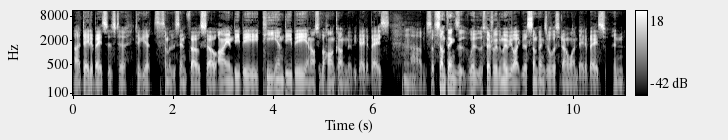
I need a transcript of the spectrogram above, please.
uh, databases to to get some of this info. So IMDb, TMDB, and also the Hong Kong Movie Database. Mm. Um, so some things, with, especially with a movie like this, some things are listed on one database and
